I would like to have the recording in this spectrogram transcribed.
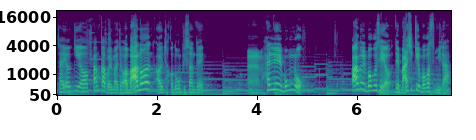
자 여기요 빵값 얼마죠? 아 만원? 아 잠깐 너무 비싼데 음, 할일 목록 빵을 먹으세요 네 맛있게 먹었습니다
